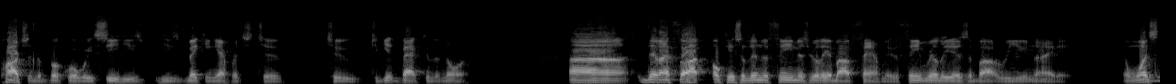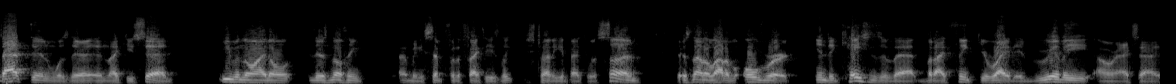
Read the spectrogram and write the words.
parts of the book where we see he's he's making efforts to to to get back to the north. Uh, then I thought, okay, so then the theme is really about family. The theme really is about reuniting. And once Mhm. that then was there, and like you said, even though I don't, there's nothing. I mean, except for the fact that he's, like, he's trying to get back to his son. There's not a lot of overt indications of that, but I think you're right. It really, or actually, I,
